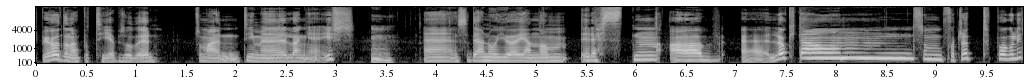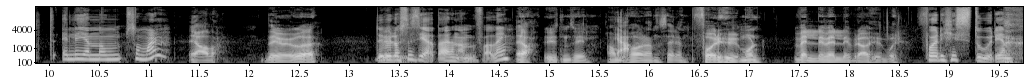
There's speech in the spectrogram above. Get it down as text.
HBO. Den er på ti episoder, som er en time lange ish. Mm. Eh, så det er noe å gjøre gjennom resten av eh, lockdown, som fortsatt pågår litt, eller gjennom sommeren. Ja da. Det gjør jo det. Du vil også si at det er en anbefaling. Ja, uten tvil. Anbefaler den serien. For humoren. Veldig, veldig bra humor. For historien.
